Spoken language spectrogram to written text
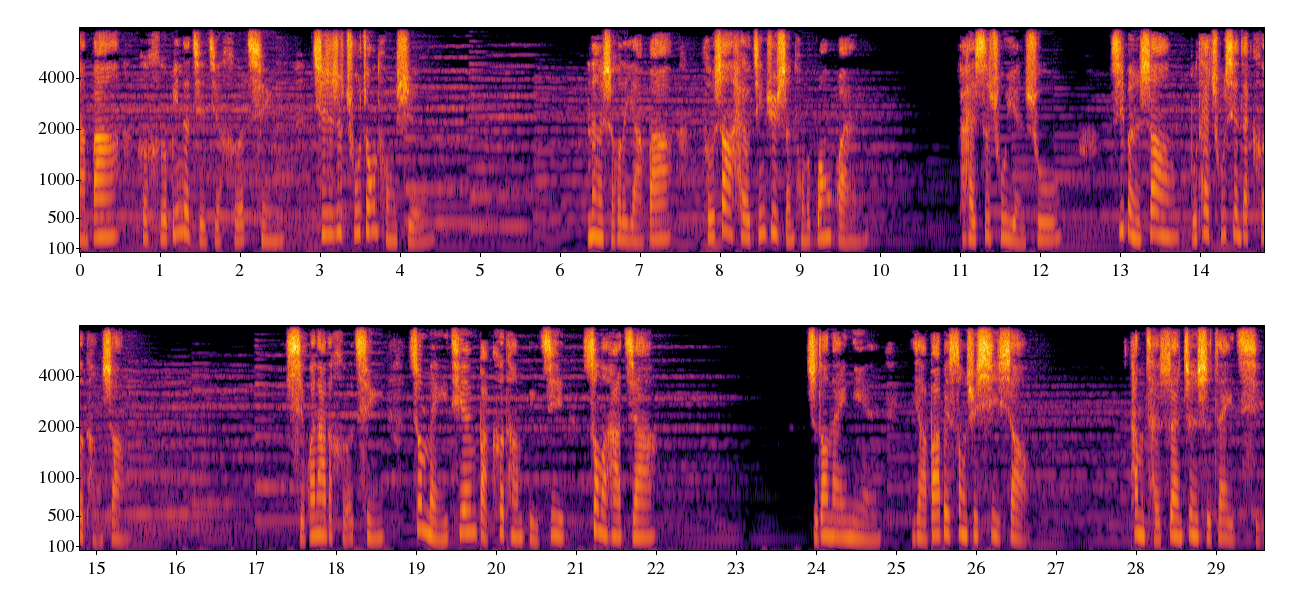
哑巴和何冰的姐姐何晴其实是初中同学。那个时候的哑巴头上还有京剧神童的光环，他还四处演出，基本上不太出现在课堂上。喜欢他的何晴就每一天把课堂笔记送到他家，直到那一年哑巴被送去戏校，他们才算正式在一起。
